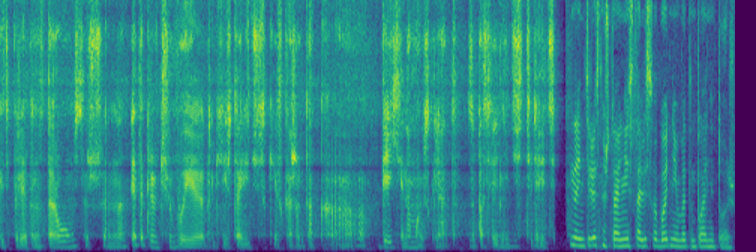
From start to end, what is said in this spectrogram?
быть при этом здоровым совершенно. Это ключевые такие исторические, скажем так, а, вехи, на мой взгляд, за последние десятилетия. Да, интересно, что они стали свободнее в этом плане тоже.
